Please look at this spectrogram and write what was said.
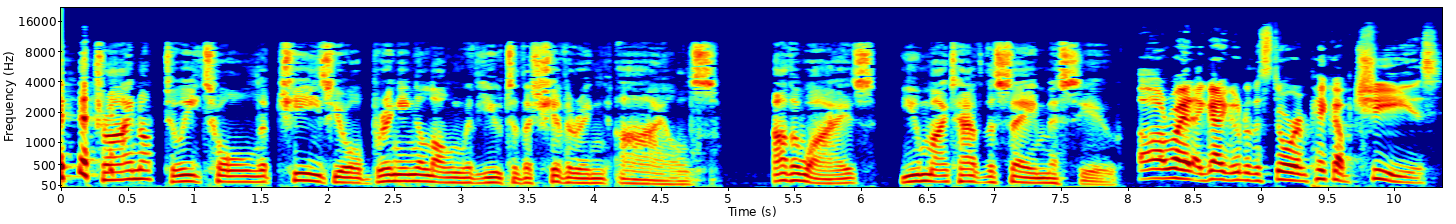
Try not to eat all the cheese you're bringing along with you to the Shivering Isles. Otherwise, you might have the same issue. All right, I gotta go to the store and pick up cheese.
